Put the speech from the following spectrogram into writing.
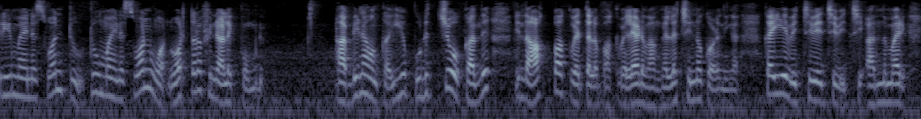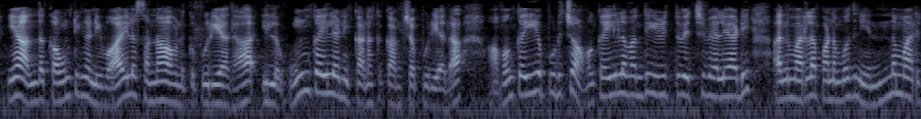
three minus one two two minus one one ஒருத்தர ஃபினாலைக்கு போக முடியும். அப்படின்னு அவன் கையை பிடிச்சி உட்காந்து இந்த ஆக்பாக் வெத்தலை பார்க்க விளையாடுவாங்கல்ல சின்ன குழந்தைங்க. கையை வச்சு வச்சு வச்சு. அந்த மாதிரி. ஏன் அந்த கவுண்டிங்கை நீ வாயில் சொன்னால் அவனுக்கு புரியாதா? இல்லை உன் கையில் நீ கணக்கு காமிச்சா புரியாதா? அவன் கையை பிடிச்சி அவன் கையில் வந்து இழுத்து வச்சு விளையாடி அந்த மாதிரிலாம் பண்ணும்போது நீ எந்த மாதிரி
